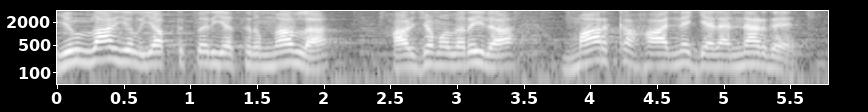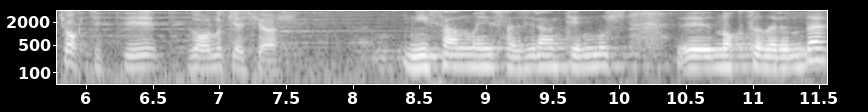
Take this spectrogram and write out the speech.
Yıllar yılı yaptıkları yatırımlarla, harcamalarıyla marka haline gelenler de çok ciddi zorluk yaşıyor. Nisan, Mayıs, Haziran, Temmuz e, noktalarında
